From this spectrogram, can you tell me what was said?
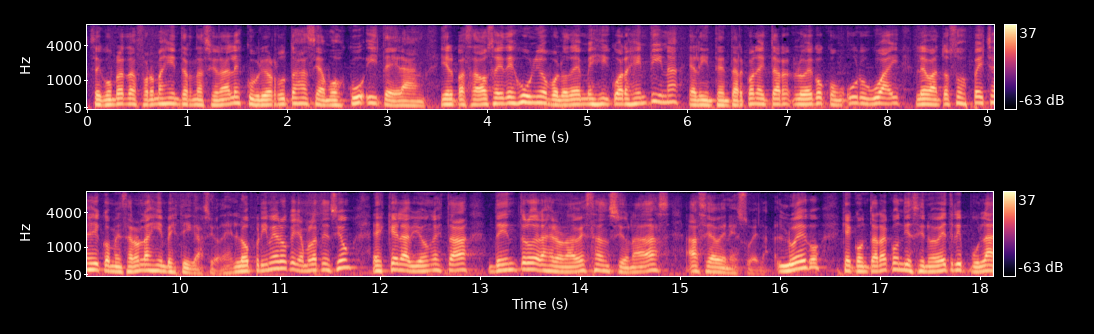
según plataformas internacionales, cubrió rutas hacia Moscú y Teherán. Y el pasado 6 de junio voló de México a Argentina y al intentar conectar luego con Uruguay, levantó sospechas y comenzaron las investigaciones. Lo primero que llamó la atención es que el avión está dentro de las aeronaves sancionadas hacia Venezuela. Luego que contara con 19 tripulantes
